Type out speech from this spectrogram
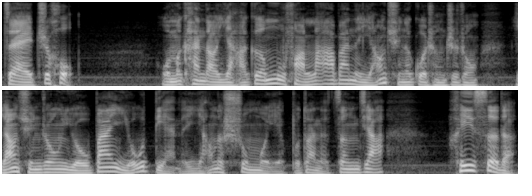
在之后，我们看到雅各牧放拉班的羊群的过程之中，羊群中有斑有点的羊的数目也不断的增加，黑色的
